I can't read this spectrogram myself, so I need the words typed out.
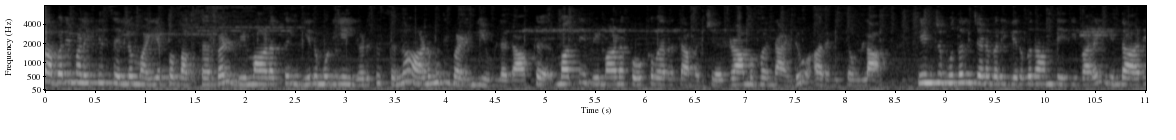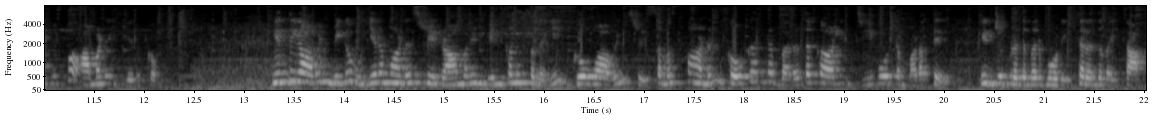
சபரிமலைக்கு செல்லும் ஐயப்ப பக்தர்கள் விமானத்தில் இருமுடியை எடுத்து செல்ல அனுமதி வழங்கியுள்ளதாக மத்திய விமான போக்குவரத்து அமைச்சர் ராமமோகன் நாயுடு அறிவித்துள்ளார். இன்று முதல் ஜனவரி இருபதாம் தேதி வரை இந்த அறிவிப்பு அமலில் இருக்கும். இந்தியாவின் மிக உயரமான ஸ்ரீராமரின் விண்கல சிலையை கோவாவின் ஸ்ரீ சமஸ்தானம் கோகர்ண பரதகாளி ஜீவோட்ட மடத்தில் இன்று பிரதமர் மோடி திறந்து வைத்தார்.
